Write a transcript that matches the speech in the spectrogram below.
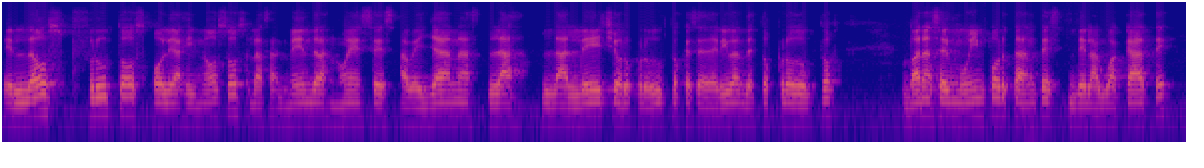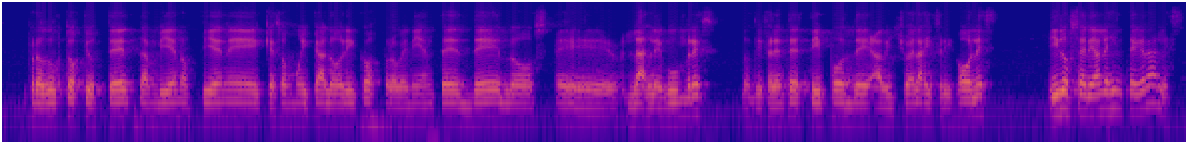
los frutos oleaginosos, las almendras, nueces, avellanas, la, leche o los productos que se derivan de estos productos van a ser muy importantes del aguacate, productos que usted también obtiene que son muy calóricos provenientes de los, eh, las legumbres, los diferentes tipos de habichuelas y frijoles y los cereales integrales.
